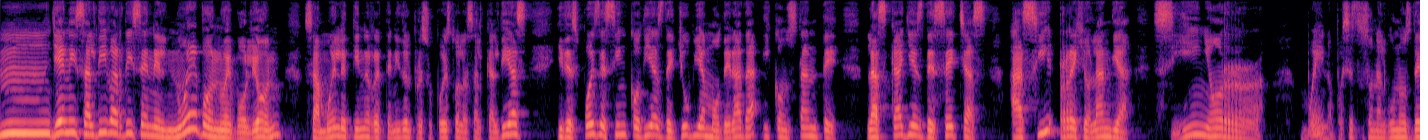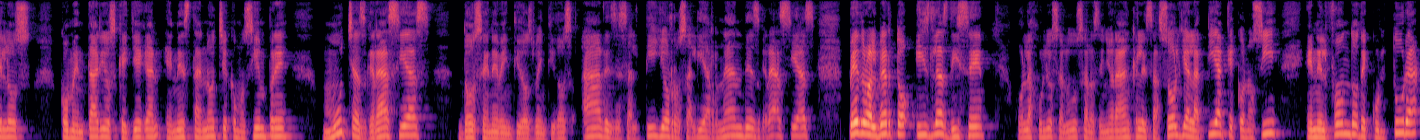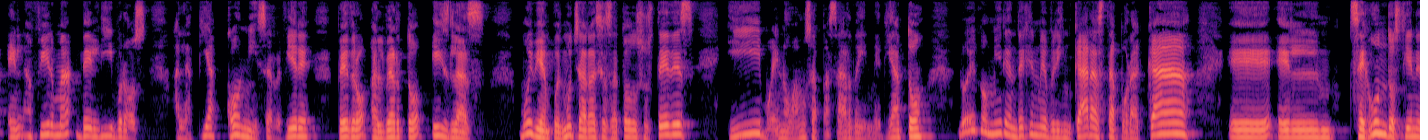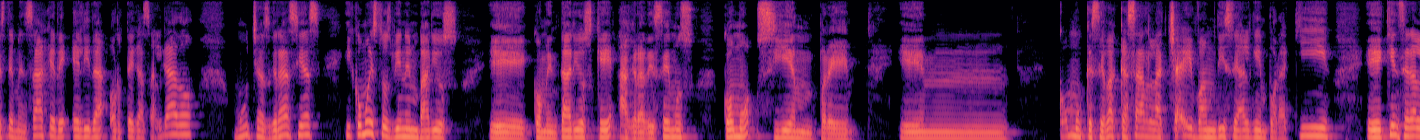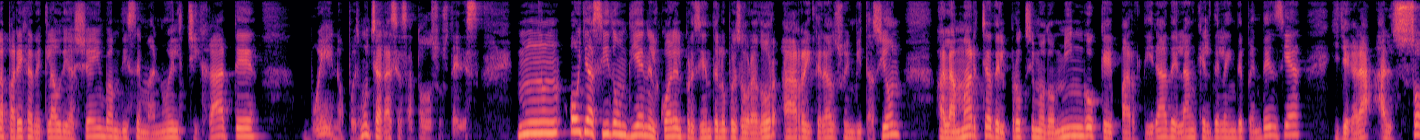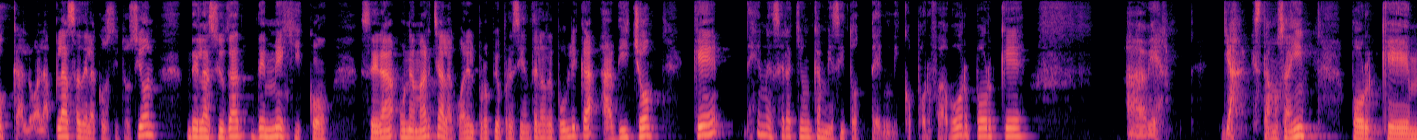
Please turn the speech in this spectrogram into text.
Mm, Jenny Saldívar dice, en el nuevo Nuevo León, Samuel le tiene retenido el presupuesto a las alcaldías y después de cinco días de lluvia moderada y constante, las calles deshechas, así Regiolandia. Señor. Bueno, pues estos son algunos de los comentarios que llegan en esta noche, como siempre. Muchas gracias. 2N2222A desde Saltillo, Rosalía Hernández, gracias. Pedro Alberto Islas dice, hola Julio, saludos a la señora Ángeles Azol y a la tía que conocí en el Fondo de Cultura en la firma de libros. A la tía Connie se refiere Pedro Alberto Islas. Muy bien, pues muchas gracias a todos ustedes. Y bueno, vamos a pasar de inmediato. Luego, miren, déjenme brincar hasta por acá. Eh, el segundos tiene este mensaje de Elida Ortega Salgado. Muchas gracias. Y como estos vienen varios eh, comentarios que agradecemos como siempre. Em, ¿Cómo que se va a casar la Sheinbaum? Dice alguien por aquí. Eh, ¿Quién será la pareja de Claudia Sheinbaum? Dice Manuel Chijate. Bueno, pues muchas gracias a todos ustedes. Mm, hoy ha sido un día en el cual el presidente López Obrador ha reiterado su invitación a la marcha del próximo domingo que partirá del Ángel de la Independencia y llegará al Zócalo, a la Plaza de la Constitución de la Ciudad de México. Será una marcha a la cual el propio presidente de la República ha dicho que, déjenme hacer aquí un cambiecito técnico, por favor, porque, a ver, ya, estamos ahí, porque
